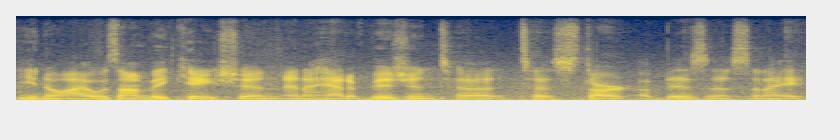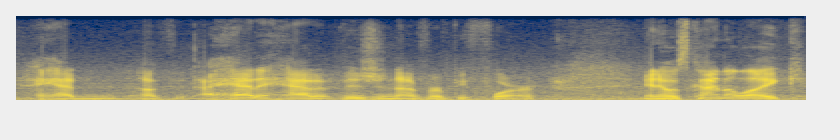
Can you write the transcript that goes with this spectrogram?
you know, I was on vacation and I had a vision to, to start a business, and I, I hadn't I hadn't had a vision ever before, and it was kind of like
